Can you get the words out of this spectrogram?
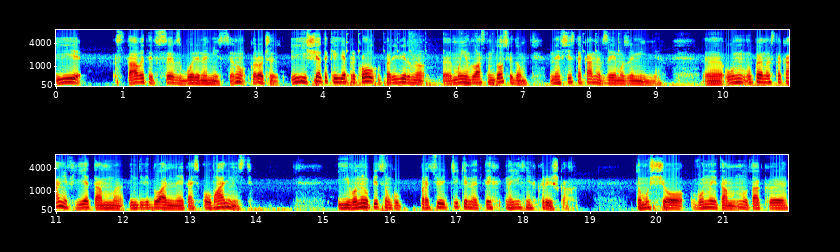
і ставити все в зборі на місце. Ну, коротше, і ще такий є прикол, перевірено е, моїм власним досвідом, не всі стакани взаємозамінні. Е, У, у певних стаканів є там індивідуальна якась овальність, і вони у підсумку працюють тільки на, тих, на їхніх кришках. Тому що вони там ну, так е,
